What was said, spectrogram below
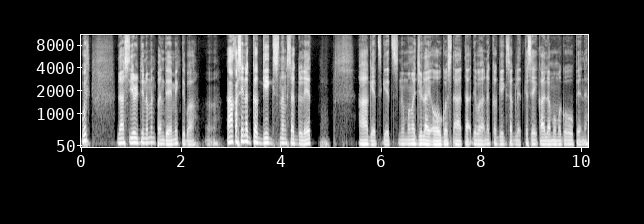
well, last year din naman pandemic, 'di ba? Uh, ah kasi nagka-gigs ng saglit. Ah, gets gets nung mga July, August ata, 'di ba? Nagka-gig saglit kasi kala mo mag-open na.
